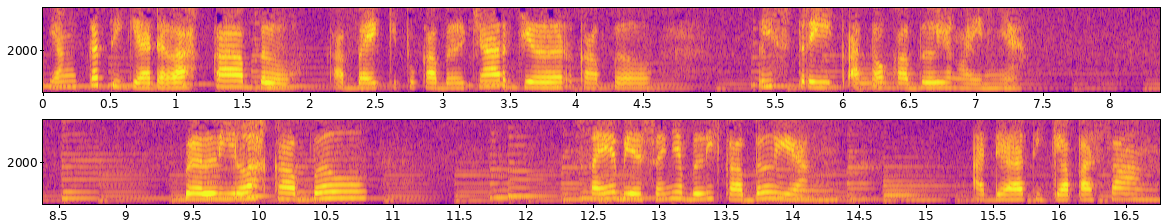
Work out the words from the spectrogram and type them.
Yang ketiga adalah kabel, baik itu kabel charger, kabel listrik, atau kabel yang lainnya. Belilah kabel. Saya biasanya beli kabel yang ada tiga pasang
